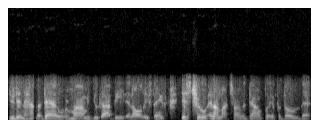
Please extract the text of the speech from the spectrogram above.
you didn't have a dad or a mom and you got beat and all these things. It's true. And I'm not trying to downplay it for those that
